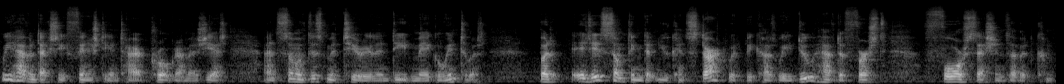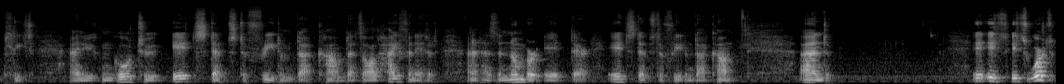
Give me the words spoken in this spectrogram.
We haven't actually finished the entire program as yet, and some of this material indeed may go into it. But it is something that you can start with because we do have the first four sessions of it complete. And you can go to 8stepstofreedom.com. That's all hyphenated and it has the number 8 there. 8stepstofreedom.com. And it's, it's worth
